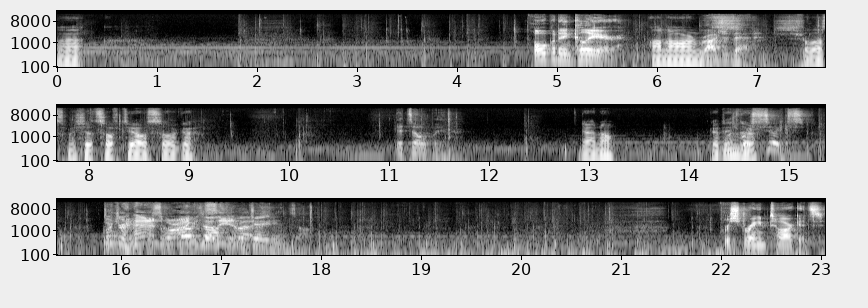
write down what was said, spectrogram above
Äh, Open and clear. unarmed. Roger that. Ich verlasse mich jetzt auf die Aussage. It's open. Ja, no. Get in there. Six. Put your hands where I can see them. Restrain targets.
